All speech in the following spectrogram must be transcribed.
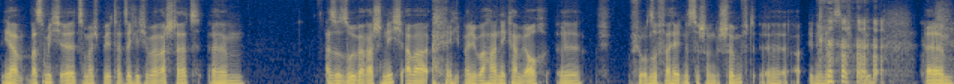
Ja, was mich äh, zum Beispiel tatsächlich überrascht hat, ähm, also so überrascht nicht, aber ich meine, über Harnik haben wir auch äh, für unsere Verhältnisse schon geschimpft äh, in den letzten Spielen. ähm,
